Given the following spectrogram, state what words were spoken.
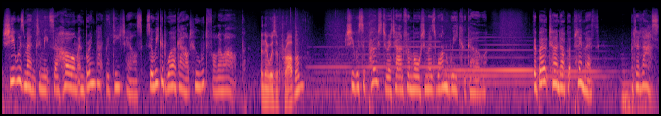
She was meant to meet Sir Home and bring back the details so we could work out who would follow up. And there was a problem? She was supposed to return from Mortimer's one week ago. The boat turned up at Plymouth, but alas,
